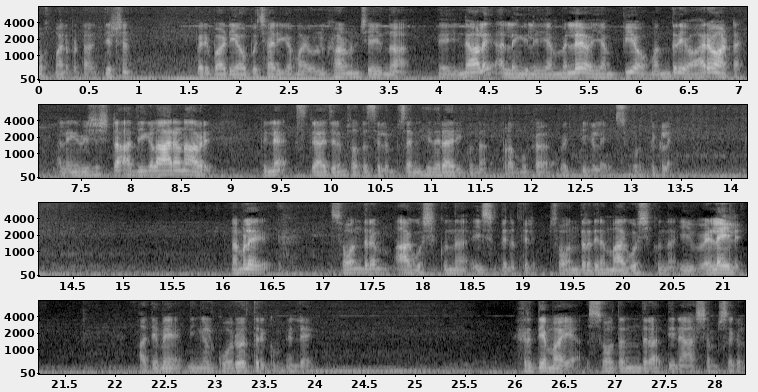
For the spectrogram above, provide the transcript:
ബഹുമാനപ്പെട്ട അധ്യക്ഷൻ പരിപാടി ഔപചാരികമായി ഉദ്ഘാടനം ചെയ്യുന്ന ഇന്നാൾ അല്ലെങ്കിൽ എം എൽ എയോ എം പിയോ മന്ത്രിയോ ആരോ ആട്ടെ അല്ലെങ്കിൽ വിശിഷ്ട അതികൾ ആരാണ് അവർ പിന്നെ സ്റ്റേജിലും സദസ്സിലും സന്നിഹിതരായിരിക്കുന്ന പ്രമുഖ വ്യക്തികളെ സുഹൃത്തുക്കളെ. നമ്മൾ സ്വാതന്ത്ര്യം ആഘോഷിക്കുന്ന ഈ സുദിനത്തിൽ സ്വാതന്ത്ര്യദിനം ആഘോഷിക്കുന്ന ഈ വേളയിൽ ആദ്യമേ നിങ്ങൾക്ക് ഓരോരുത്തർക്കും എന്റെ ഹൃദ്യമായ സ്വാതന്ത്ര്യ ദിനാശംസകൾ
